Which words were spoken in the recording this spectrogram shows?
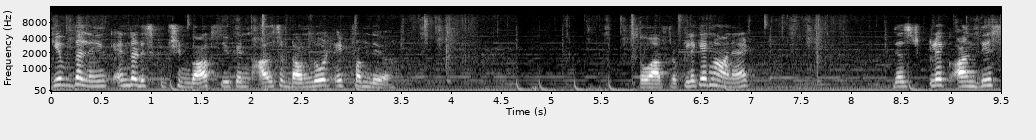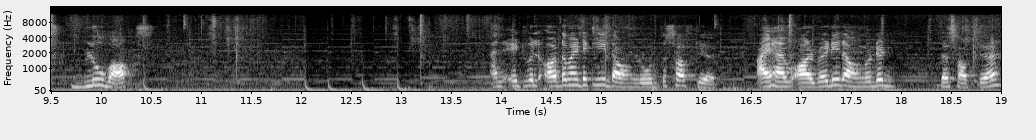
give the link in the description box. You can also download it from there. So after clicking on it just click on this blue box. And it will automatically download the software. I have already downloaded the software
